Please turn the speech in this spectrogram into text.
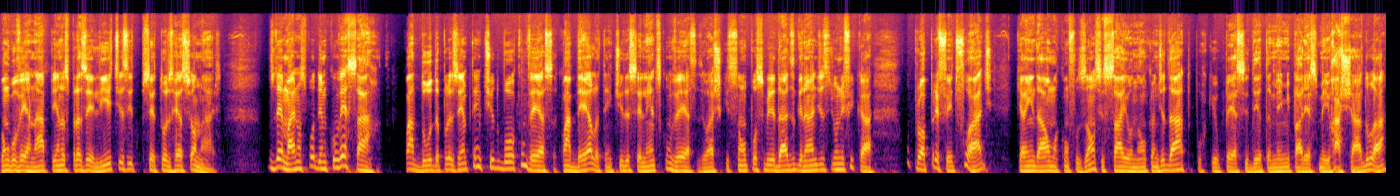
Vão governar apenas para as elites e setores reacionários. Os demais nós podemos conversar. Com a Duda, por exemplo, tem tido boa conversa. Com a Bela tem tido excelentes conversas. Eu acho que são possibilidades grandes de unificar. O próprio prefeito Fuad que ainda há uma confusão se sai ou não candidato, porque o PSD também me parece meio rachado lá.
